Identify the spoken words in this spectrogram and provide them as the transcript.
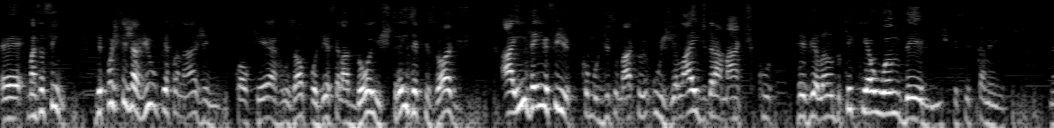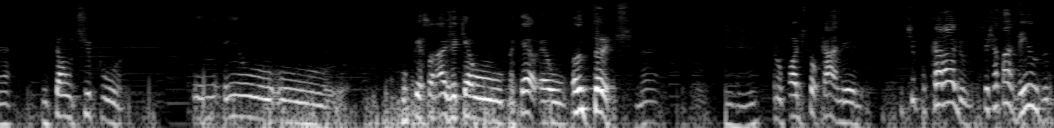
É, mas assim, depois que você já viu o personagem qualquer usar o poder, sei lá, dois, três episódios, aí vem esse, como disse o Max, o slide dramático revelando o que, que é o One dele, especificamente, né? Então, tipo, tem, tem o, o, o personagem que é o, como é que é? É o Untouch, né? Tipo, Uhum. não pode tocar nele. E tipo, caralho, você já tá vendo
